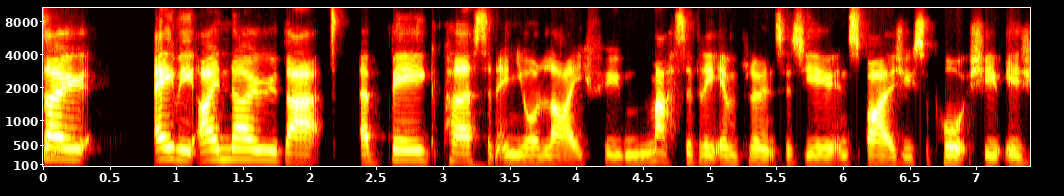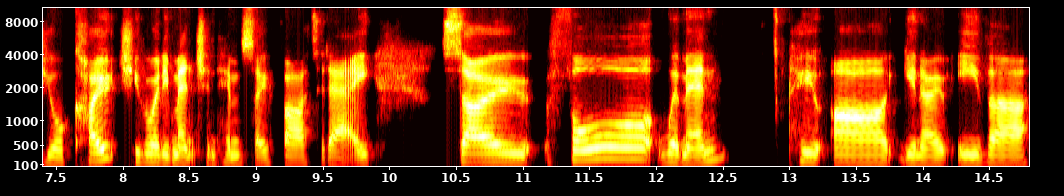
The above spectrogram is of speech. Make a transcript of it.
So Amy, I know that a big person in your life who massively influences you, inspires you, supports you is your coach. You've already mentioned him so far today. So, for women who are, you know, either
